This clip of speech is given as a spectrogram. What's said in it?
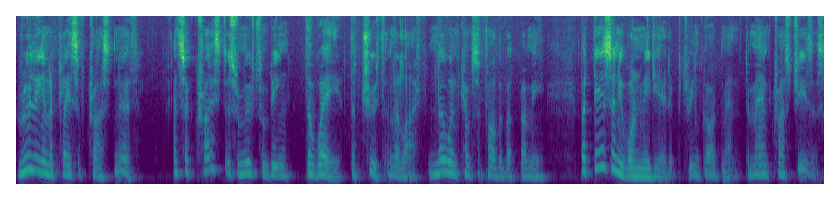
ruling in the place of Christ on earth. And so Christ is removed from being the way, the truth, and the life. No one comes to Father but by me. But there's only one mediator between God and man, the man Christ Jesus.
